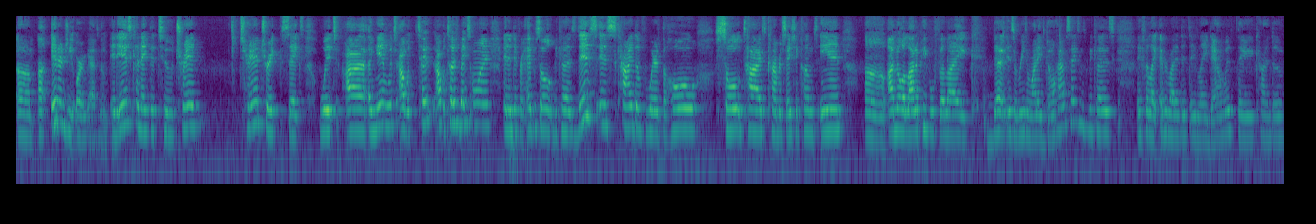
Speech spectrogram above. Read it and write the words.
um an energy orgasm. It is connected to trans tantric sex which i again which i would take i would touch base on in a different episode because this is kind of where the whole soul ties conversation comes in um, I know a lot of people feel like that is a reason why they don't have sex is because they feel like everybody that they lay down with, they kind of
